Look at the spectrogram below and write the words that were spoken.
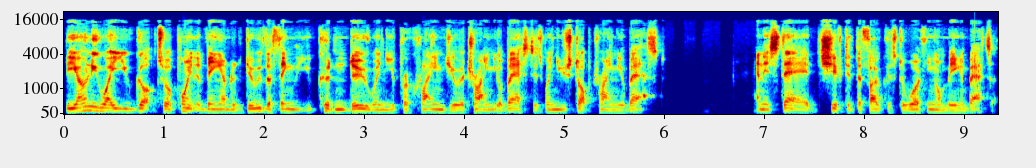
The only way you got to a point of being able to do the thing that you couldn't do when you proclaimed you were trying your best is when you stopped trying your best and instead shifted the focus to working on being better.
